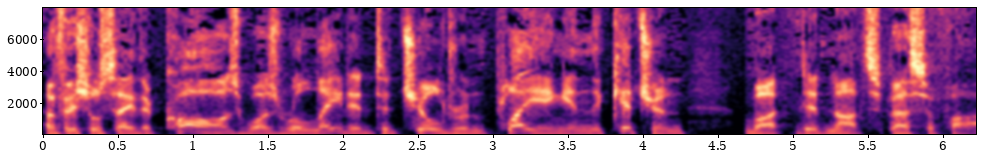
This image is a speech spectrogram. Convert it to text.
Officials say the cause was related to children playing in the kitchen, but did not specify.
